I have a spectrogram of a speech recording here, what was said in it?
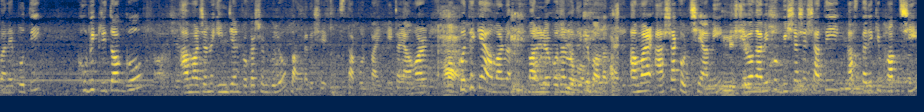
মানে প্রতি খুবই কৃতজ্ঞ। আমার যেন ইন্ডিয়ান প্রকাশনগুলো বাংলাদেশে স্থাপন পাই এটাই আমার হ্যাঁ। পক্ষ থেকে আমার মাননীয় প্রধানমন্ত্রীকে বলা হয়। আমার আশা করছি আমি এবং আমি খুব বিশ্বাসের সাথেই আস্থা রেখে ভাবছি।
